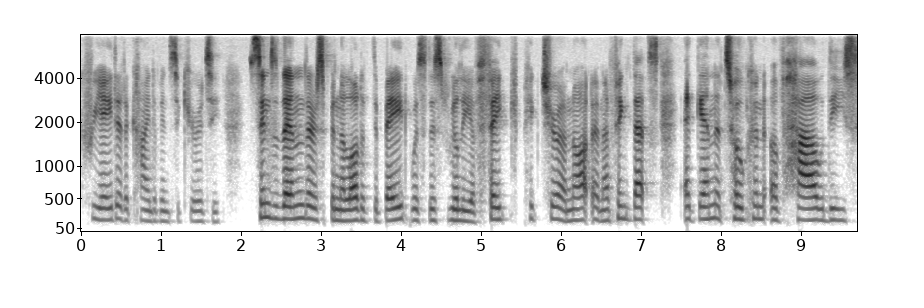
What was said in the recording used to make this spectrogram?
created a kind of insecurity. Since then, there's been a lot of debate was this really a fake picture or not? And I think that's, again, a token of how these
